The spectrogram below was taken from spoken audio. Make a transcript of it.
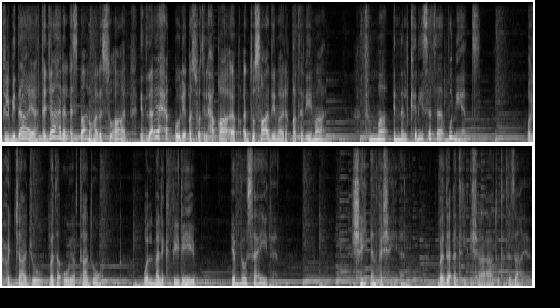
في البداية تجاهل الأسبان هذا السؤال إذ لا يحق لقسوة الحقائق أن تصادم رقة الإيمان ثم إن الكنيسة بنيت والحجاج بدأوا يرتادون والملك فيليب يبدو سعيدا شيئا فشيئا بدأت الإشاعات تتزايد.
